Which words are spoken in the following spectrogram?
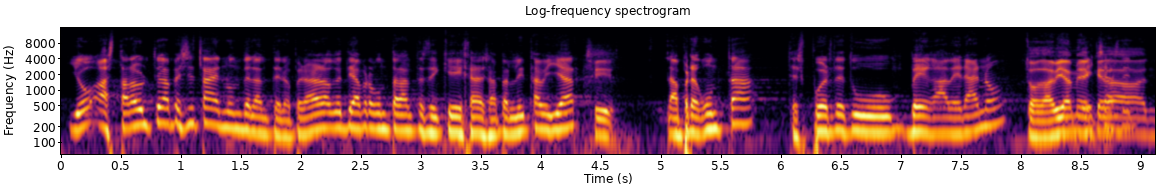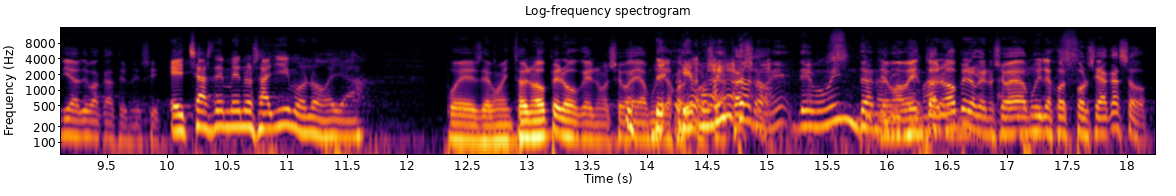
Yo, hasta la última peseta en un delantero, pero ahora lo que te iba a preguntar antes de que dijera esa perlita, Villar. Sí. La pregunta después de tu Vega verano. Todavía me quedan días de vacaciones, sí. ¿Echas de menos a Jim o no ya? Pues de momento no, pero que no se vaya muy lejos. De por momento si acaso. no, ¿eh? De momento no. De momento no, pero que no se vaya muy lejos por si acaso.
